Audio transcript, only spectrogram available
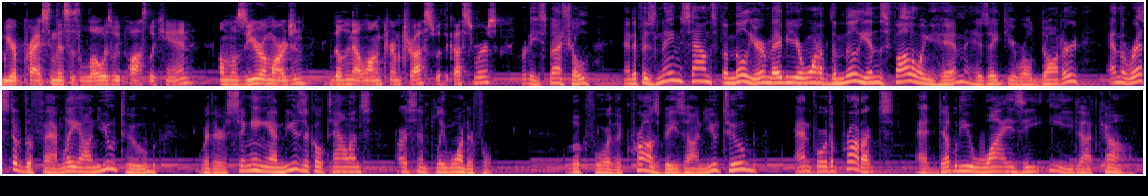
we are pricing this as low as we possibly can, almost zero margin, building that long term trust with the customers. Pretty special. And if his name sounds familiar, maybe you're one of the millions following him, his eight year old daughter, and the rest of the family on YouTube, where their singing and musical talents are simply wonderful. Look for the Crosbys on YouTube and for the products at WYZE.com.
